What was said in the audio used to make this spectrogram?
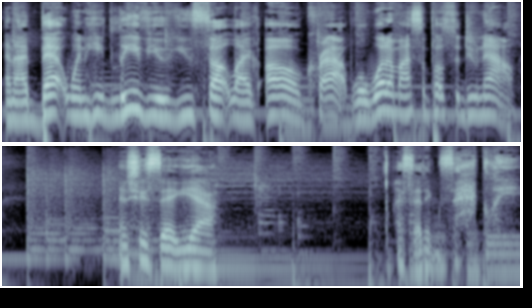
And I bet when he'd leave you, you felt like, Oh crap, well, what am I supposed to do now? And she said, Yeah. I said, Exactly.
